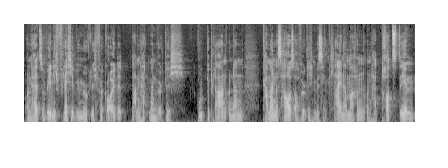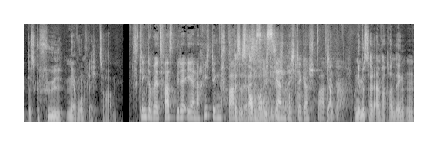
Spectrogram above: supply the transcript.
und halt so wenig Fläche wie möglich vergeudet, dann hat man wirklich gut geplant und dann kann man das Haus auch wirklich ein bisschen kleiner machen und hat trotzdem das Gefühl, mehr Wohnfläche zu haben. Das klingt aber jetzt fast wieder eher nach richtigen Spartipp. Das ist weil auch ein das ist richtiger ja ein Spartipp. richtiger Spartipp. Ja. Und ihr müsst halt einfach dran denken,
